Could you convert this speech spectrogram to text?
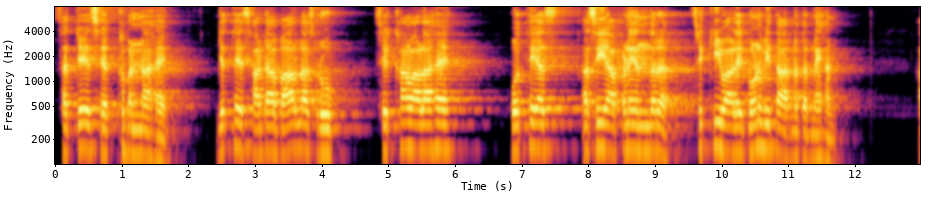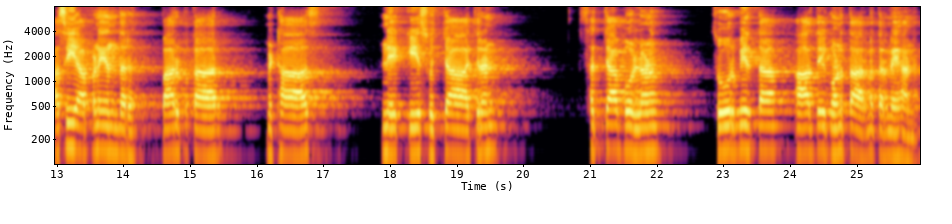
ਸੱਚੇ ਸਿੱਖ ਬੰਨਾ ਹੈ, ਜਿੱਥੇ ਸਾਡਾ ਬਾਹਰਲਾ ਸਰੂਪ ਸਿੱਖਾਂ ਵਾਲਾ ਹੈ, ਉੱਥੇ ਅਸ- ਅਸੀਂ ਆਪਣੇ ਅੰਦਰ ਸਿੱਖੀ ਵਾਲੇ ਗੁਣ ਵੀ ਧਾਰਨ ਕਰਨੇ ਹਨ। ਅਸੀਂ ਆਪਣੇ ਅੰਦਰ ਪਰਉਪਕਾਰ ਮਿਠਾਸ, ਨੇਕੀ, ਸੁੱਚਾ ਆਚਰਣ, ਸੱਚਾ ਬੋਲਣ, ਸੂਰਬੀਰਤਾ ਆਦਿ ਦੇ ਗੁਣ ਧਾਰਨ ਕਰਨੇ ਹਨ।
